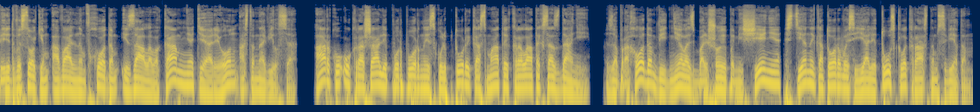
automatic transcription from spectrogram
Перед высоким овальным входом из алого камня Теорион остановился. Арку украшали пурпурные скульптуры косматых крылатых созданий. За проходом виднелось большое помещение, стены которого сияли тускло-красным светом.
